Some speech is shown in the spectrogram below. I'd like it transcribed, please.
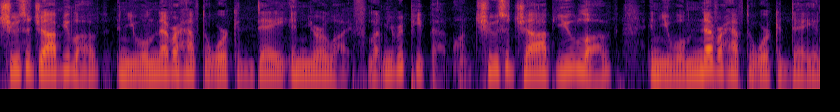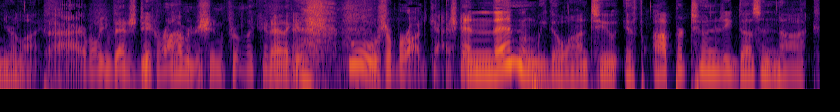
Choose a job you love, and you will never have to work a day in your life. Let me repeat that one. Choose a job you love, and you will never have to work a day in your life. I believe that's Dick Robinson from the Connecticut Schools of Broadcasting. And then we go on to if opportunity doesn't knock,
